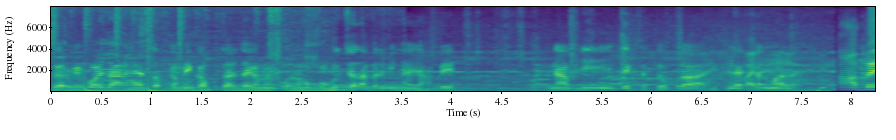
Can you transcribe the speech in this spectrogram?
गर्मी पड़ जा रहा है सबका मेकअप उतर जाएगा। मैं बोल रहा हूँ बहुत ज़्यादा गर्मी है यहाँ पे। इतना भी देख सकते हो पूरा रिफ्लेक्शन वाला है। यहाँ पे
